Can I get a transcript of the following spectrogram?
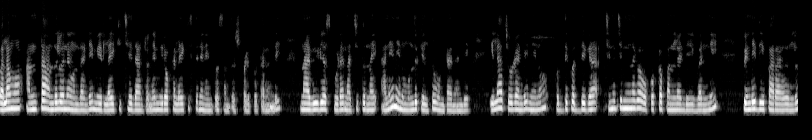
బలము అంతా అందులోనే ఉందండి. మీరు లైక్ ఇచ్చే దాంట్లోనే. మీరు ఒక లైక్ ఇస్తే నేను ఎంతో సంతోషపడిపోతానండి. నా వీడియోస్ కూడా నచ్చుతున్నాయి అని నేను ముందుకెళ్తూ ఉంటానండి. ఇలా చూడండి నేను కొద్ది కొద్దిగా చిన్న చిన్నగా ఒక్కొక్క పనులండి ఇవన్నీ. పిండి దీపారాధనలు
